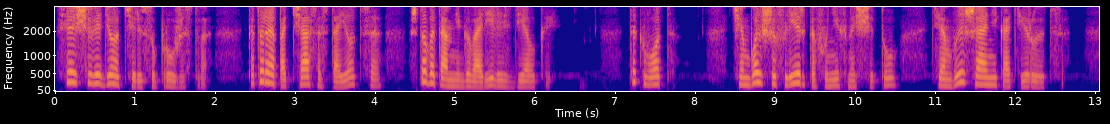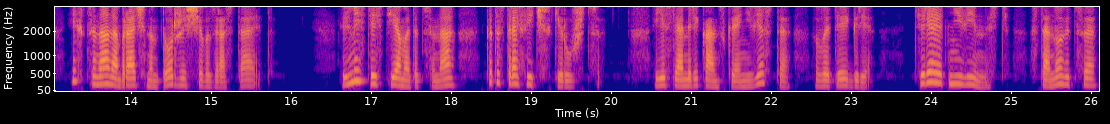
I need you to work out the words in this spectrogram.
все еще ведет через супружество, которое подчас остается, что бы там ни говорили, сделкой. Так вот, чем больше флиртов у них на счету, тем выше они котируются. Их цена на брачном торжище возрастает. И вместе с тем эта цена катастрофически рушится. Если американская невеста в этой игре теряет невинность, становится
